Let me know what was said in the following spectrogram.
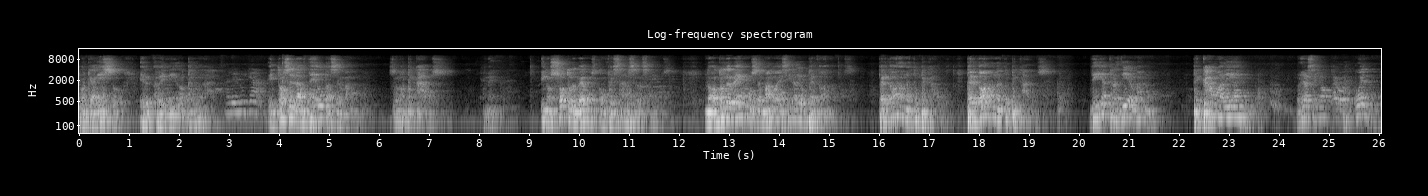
Porque a eso Él ha venido a perdonar. Entonces las deudas, hermano, son los pecados. Amén. Y nosotros debemos confesárselas a Dios. Nosotros debemos, hermano, decir a Dios, perdónanos. Perdona nuestros pecados. Perdona nuestros pecados. Día tras día, hermano. Pecamos a diario. Gloria al Señor, pero es bueno.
